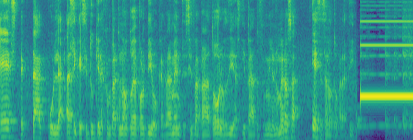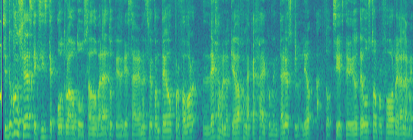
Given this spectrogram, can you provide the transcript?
espectacular. Así que si tú quieres comprarte un auto deportivo que realmente sirva para todos los días y para tu familia numerosa, este es el auto para ti. Si tú consideras que existe otro auto usado barato que debería estar en este conteo, por favor déjamelo aquí abajo en la caja de comentarios que los leo a todos. Si este video te gustó, por favor regálame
